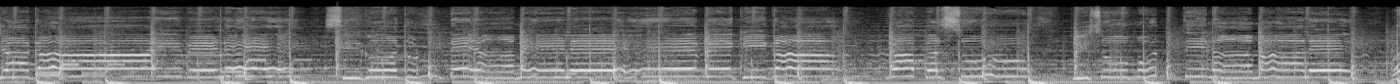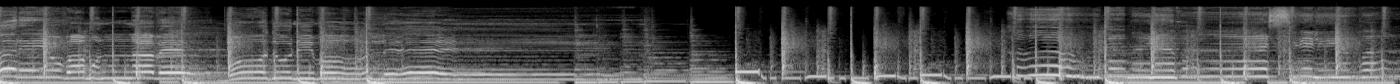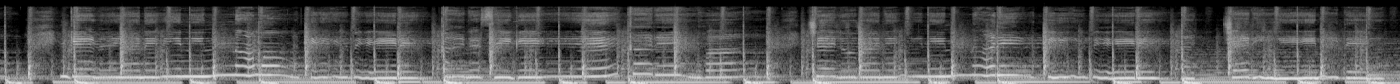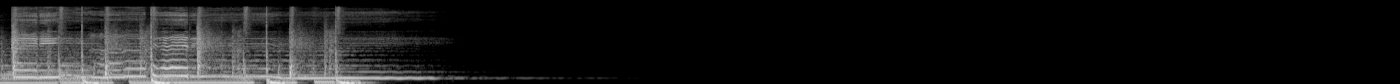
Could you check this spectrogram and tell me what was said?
ಜಾಗ ಈ ವೇಳೆ ಸಿಗೋದುಂಟೆ ಆಮೇಲೆ ಬೇಕೀಗ ವಾಪಸ್ಸು ಪಿಸು ಮುತ್ತಿನ ಮಾಲೆ ಬರೆಯುವ ಮುನ್ನವೇ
